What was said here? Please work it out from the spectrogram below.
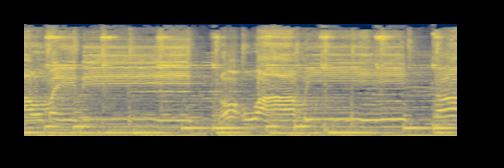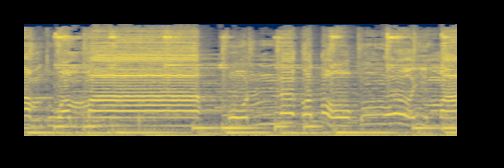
าวไม่ดี เพราะว่ามี น้ำท่วมมาฝนแล้วก็ตกเอ้ยมา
